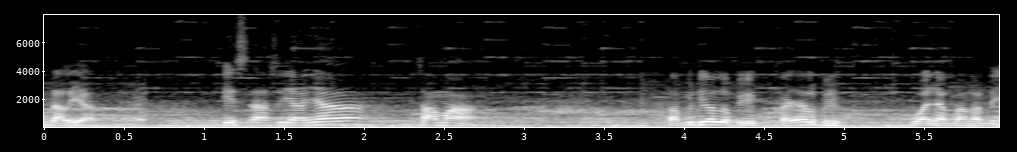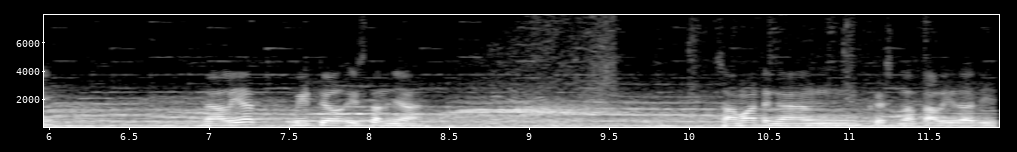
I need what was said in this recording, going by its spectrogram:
Kita lihat. East Asianya sama. Tapi dia lebih kayaknya lebih banyak banget nih. Nah, lihat Middle Easternnya. Sama dengan Chris Natali tadi.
